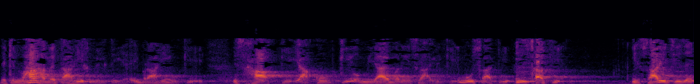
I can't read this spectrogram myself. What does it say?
لیکن وہاں ہمیں تاریخ ملتی ہے، ابراہیم کی، اسحاق کی، یعقوب کی، اور میاء بنی اسرائیل کی موسا کی، عیسیٰ کی۔ یہ ساری چیزیں۔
